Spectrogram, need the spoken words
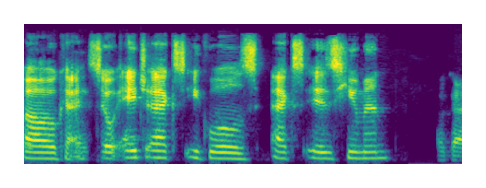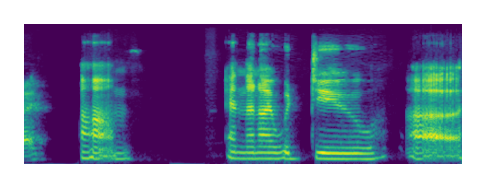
Oh okay. So hx equals x is human, okay. Um, and then I would do uh,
